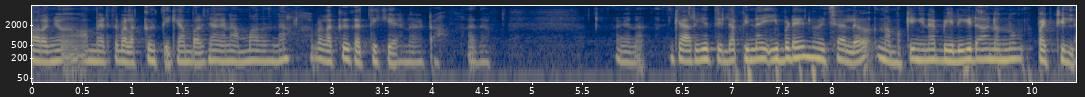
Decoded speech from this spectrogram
പറഞ്ഞു അമ്മയടുത്ത് വിളക്ക് കത്തിക്കാൻ പറഞ്ഞു. അങ്ങനെ അമ്മ തന്നെ വിളക്ക് കത്തിക്കുകയാണ് കേട്ടോ. അത് അങ്ങനെ എനിക്കറിയത്തില്ല. പിന്നെ ഇവിടെ എന്ന് വെച്ചാൽ നമുക്കിങ്ങനെ ബലിയിടാനൊന്നും പറ്റില്ല.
